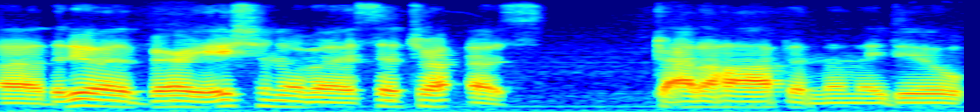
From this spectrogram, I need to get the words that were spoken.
Uh, they do a variation of a citra, a strata hop, and then they do.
